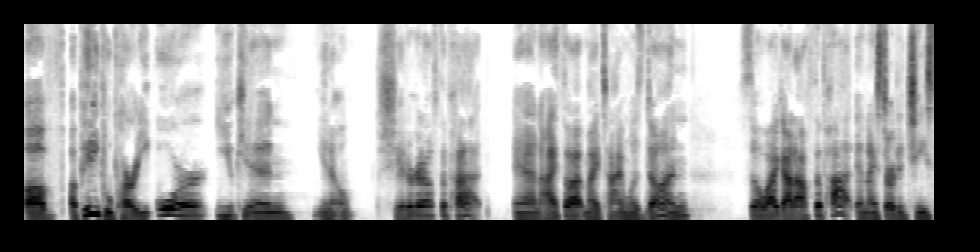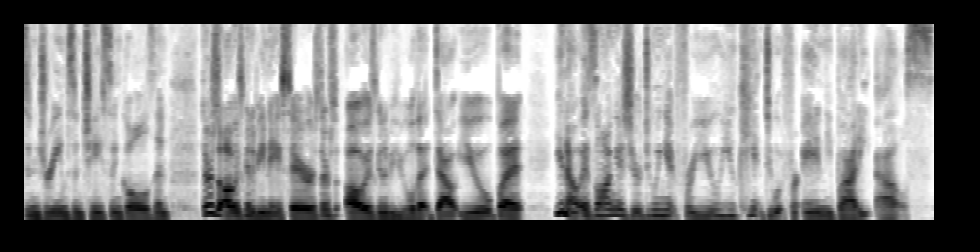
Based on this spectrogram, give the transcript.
of a pity poo party, or you can, you know, shit or get off the pot. And I thought my time was done. So I got off the pot and I started chasing dreams and chasing goals. And there's always going to be naysayers. There's always going to be people that doubt you. But, you know, as long as you're doing it for you, you can't do it for anybody else.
